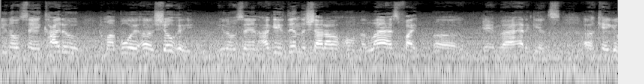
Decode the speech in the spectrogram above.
you know saying, Kaido and my boy uh, Shohei, you know what I'm saying? I gave them the shout out on the last fight uh, game that I had against uh, Keigo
